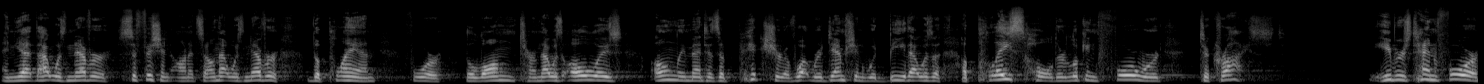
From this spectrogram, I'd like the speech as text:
And yet, that was never sufficient on its own. That was never the plan for the long term. That was always only meant as a picture of what redemption would be. That was a, a placeholder looking forward to Christ. Hebrews 10:4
